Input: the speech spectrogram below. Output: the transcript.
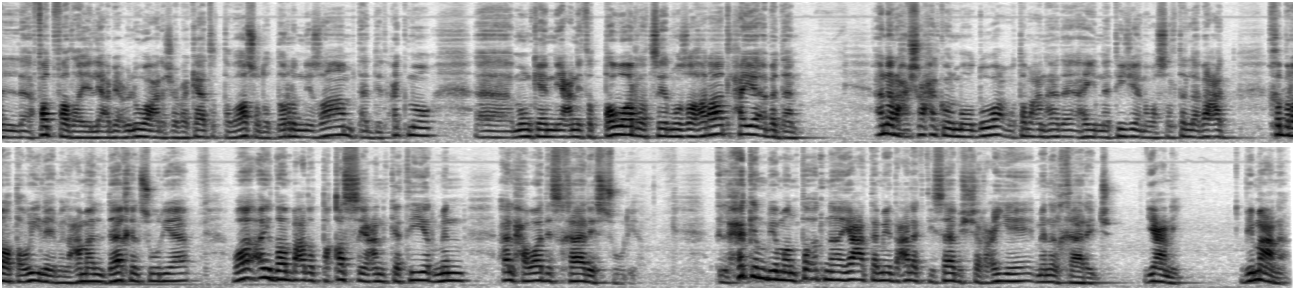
هالفضفضة اللي عم يعملوها على شبكات التواصل تضر النظام تهدد حكمه ممكن يعني تتطور لتصير مظاهرات الحقيقة ابدا أنا راح أشرح لكم الموضوع وطبعا هذا هي النتيجة أنا وصلت لها بعد خبرة طويلة من العمل داخل سوريا وأيضا بعد التقصي عن كثير من الحوادث خارج سوريا. الحكم بمنطقتنا يعتمد على اكتساب الشرعية من الخارج، يعني بمعنى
